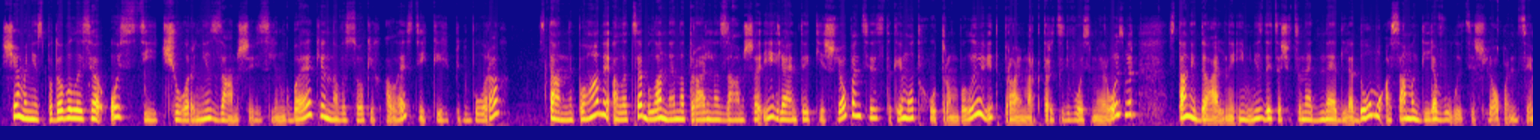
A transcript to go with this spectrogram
Ще мені сподобалися ось ці чорні замшеві слінгбеки на високих, але стійких підборах. Стан непоганий, але це була не натуральна замша. І гляньте, які шльопанці з таким от хутром були від Primark 38 розмір. Стан ідеальний. І мені здається, що це не для дому, а саме для вулиці шльопанці.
